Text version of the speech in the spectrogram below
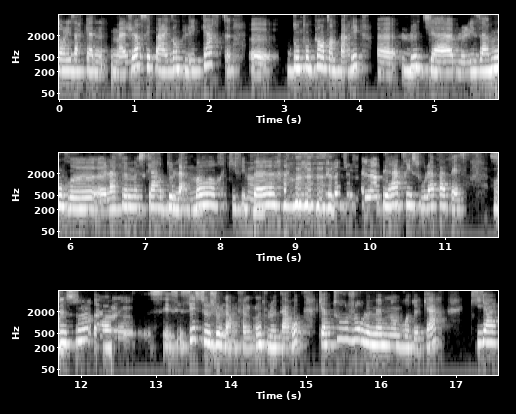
dans les arcanes majeures, c'est par exemple les cartes euh, dont on peut entendre parler, euh, le diable, les amoureux, euh, la fameuse carte de la mort qui fait peur, l'impératrice ou la papesse. Ce sont, c'est ce jeu-là, en fin de compte, le tarot, qui a toujours le même nombre de cartes, qui a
